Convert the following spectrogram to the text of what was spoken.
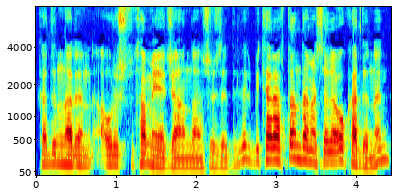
kadınların oruç tutamayacağından söz edilir. Bir taraftan da mesela o kadının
